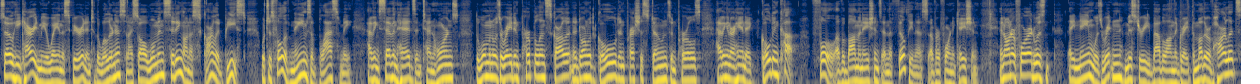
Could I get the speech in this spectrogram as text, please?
So he carried me away in the spirit into the wilderness, and I saw a woman sitting on a scarlet beast, which was full of names of blasphemy, having seven heads and ten horns. The woman was arrayed in purple and scarlet, and adorned with gold and precious stones and pearls, having in her hand a golden cup full of abominations and the filthiness of her fornication. And on her forehead was a name was written, Mystery, Babylon the Great, the mother of harlots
